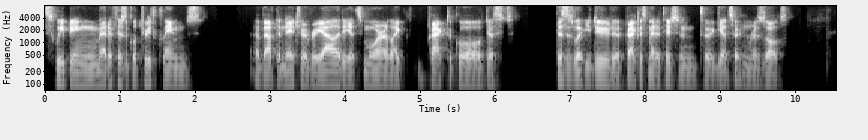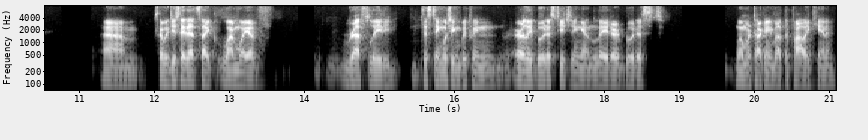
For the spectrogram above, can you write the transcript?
sweeping metaphysical truth claims about the nature of reality. It's more like practical, just this is what you do to practice meditation to get certain results. Um, so would you say that's like one way of roughly distinguishing between early Buddhist teaching and later Buddhist when we're talking about the Pali Canon?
